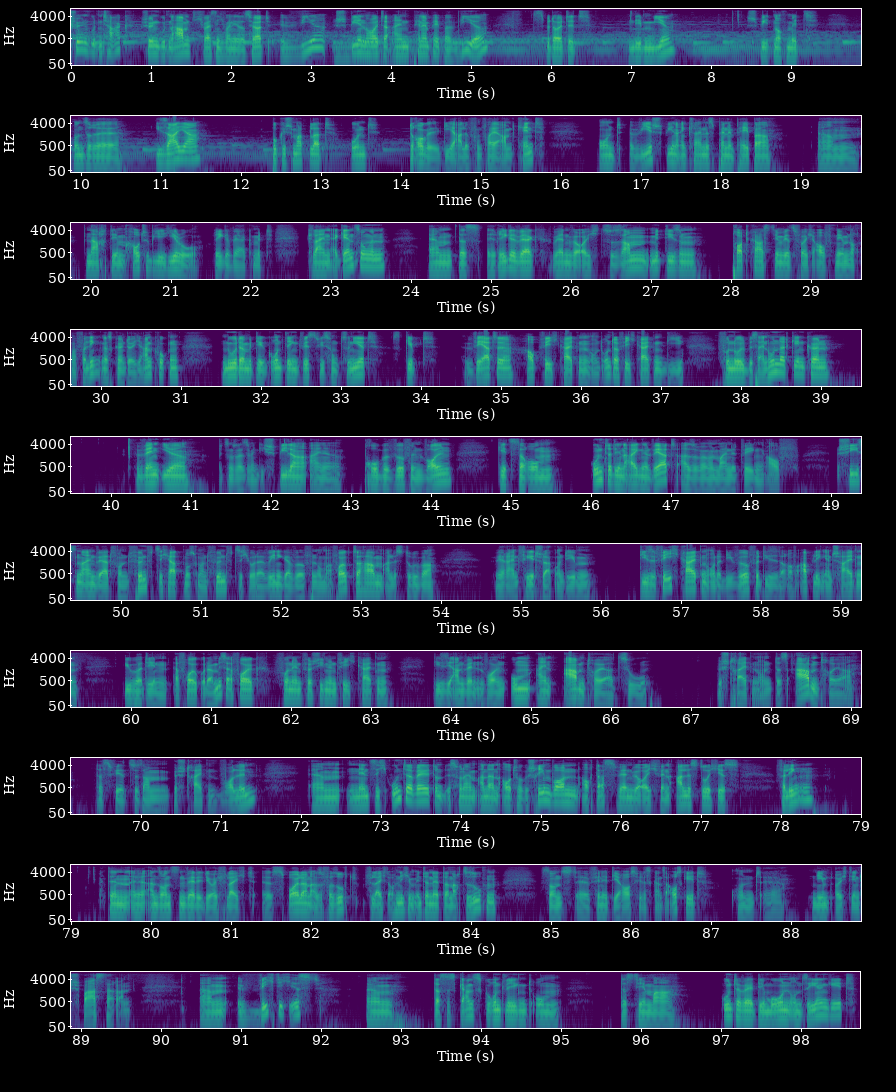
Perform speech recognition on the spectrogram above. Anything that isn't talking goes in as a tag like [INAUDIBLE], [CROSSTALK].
schönen guten Tag, schönen guten Abend. Ich weiß nicht, wann ihr das hört. Wir spielen heute ein Pen and Paper. Wir, das bedeutet neben mir, spielt noch mit unsere Isaiah, Buckisch Mattblatt und Droggel, die ihr alle vom Feierabend kennt. Und wir spielen ein kleines Pen and Paper ähm, nach dem How to be a Hero Regelwerk mit kleinen Ergänzungen. Ähm, das Regelwerk werden wir euch zusammen mit diesem Podcast, den wir jetzt für euch aufnehmen, nochmal verlinken. Das könnt ihr euch angucken. Nur damit ihr grundlegend wisst, wie es funktioniert. Es gibt Werte, Hauptfähigkeiten und Unterfähigkeiten, die von 0 bis 100 gehen können. Wenn ihr, beziehungsweise wenn die Spieler eine Probe würfeln wollen, geht es darum, unter den eigenen Wert, also wenn man meinetwegen auf Schießen einen Wert von 50 hat, muss man 50 oder weniger würfeln, um Erfolg zu haben. Alles drüber wäre ein Fehlschlag und eben diese Fähigkeiten oder die Würfe, die sie darauf ablegen, entscheiden über den Erfolg oder Misserfolg von den verschiedenen Fähigkeiten, die sie anwenden wollen, um ein Abenteuer zu bestreiten. Und das Abenteuer, das wir zusammen bestreiten wollen, ähm, nennt sich Unterwelt und ist von einem anderen Autor geschrieben worden. Auch das werden wir euch, wenn alles durch ist, verlinken. Denn äh, ansonsten werdet ihr euch vielleicht äh, spoilern. Also versucht vielleicht auch nicht im Internet danach zu suchen. Sonst äh, findet ihr raus, wie das Ganze ausgeht und äh, nehmt euch den Spaß daran. Ähm, wichtig ist, ähm, dass es ganz grundlegend um das Thema Unterwelt, Dämonen und Seelen geht.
